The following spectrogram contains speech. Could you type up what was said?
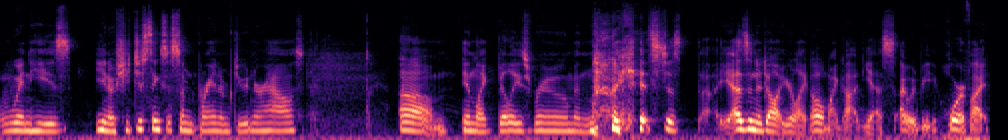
when he's, you know, she just thinks of some random dude in her house um in like Billy's room and like it's just as an adult you're like oh my god yes I would be horrified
